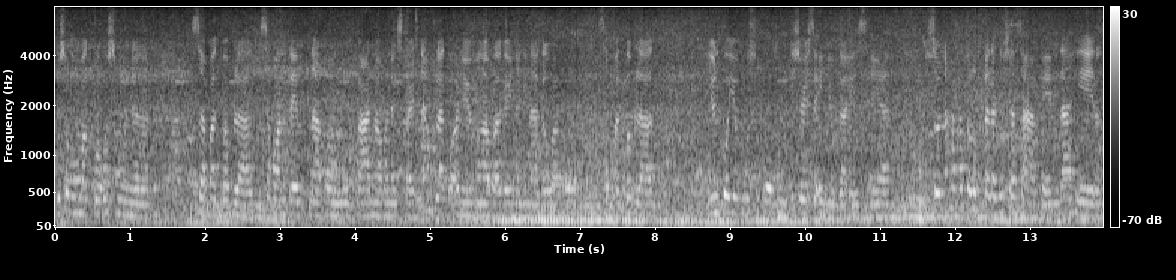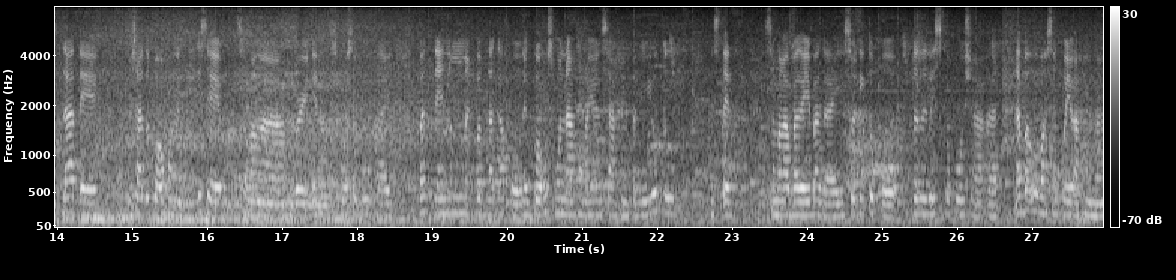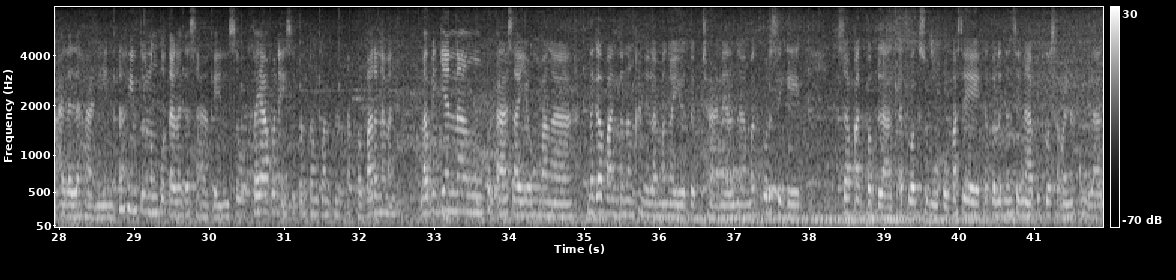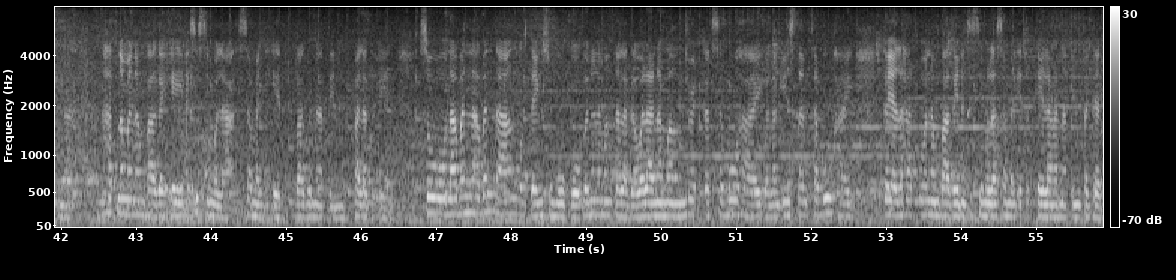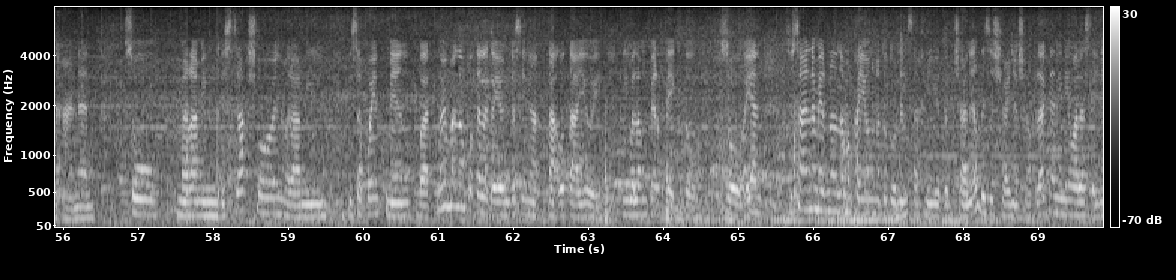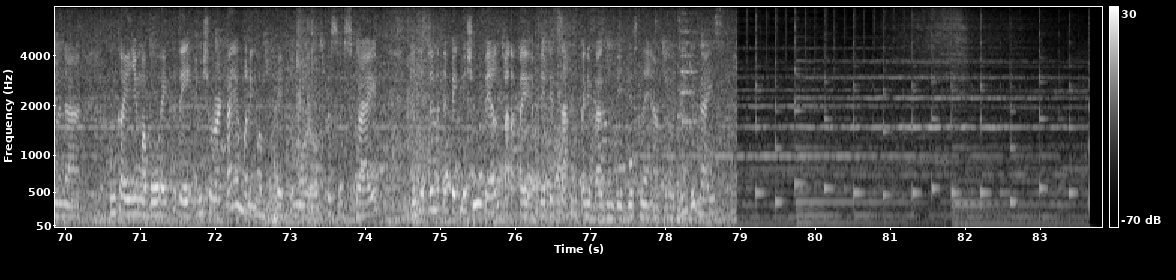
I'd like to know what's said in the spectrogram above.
gusto kong mag-focus muna sa pagbablog, sa content na kung paano ako nag-start ng vlog, kung ano yung mga bagay na ginagawa ko sa pagbablog. Yun po yung gusto kong i-share sa inyo guys. Ayan. So nakakatulong talaga siya sa akin dahil dati masyado po ako nag-iisip sa mga burdens ko sa buhay. But then, nung nagpa-vlog ako, nag-focus muna ako ngayon sa aking pag-YouTube instead sa mga bagay-bagay. So dito po, release ko po siya at nabawasan po yung aking mga alalahanin. Malaking tulong po talaga sa akin. So kaya po naisipan tong content na to para naman mabigyan ng pag-asa yung mga nag-abandon ng kanilang mga YouTube channel na magpursige sa pagbablog at huwag sumuko. Kasi katulad ng sinabi ko sa unang vlog na lahat naman ng bagay ay nagsisimula sa maliit bago natin palaguin. So, laban-laban lang, huwag tayong sumuko. Ganun naman talaga. Wala namang shortcut sa buhay, walang instant sa buhay. Kaya lahat po ng bagay nagsisimula sa maliit at kailangan natin pagdadaanan. So, maraming distraction, maraming disappointment, but normal lang po talaga yon kasi nga tao tayo eh. Hindi walang perfecto. So, ayan. So, sana meron na naman kayong natutunan sa aking YouTube channel. This is Shina Shop Vlog. Naniniwala sa inyo na kung kaya nyo mabuhay today, I'm sure kaya mo rin mabuhay tomorrow. Please subscribe and hit the notification bell para kayo updated sa aking panibagong videos na i-upload. Thank you guys!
